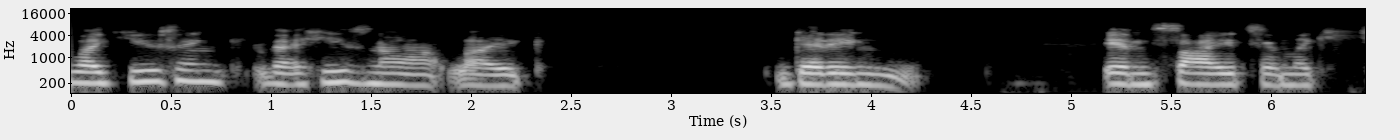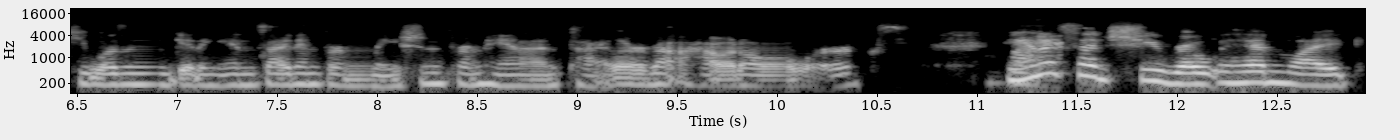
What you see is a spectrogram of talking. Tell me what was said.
like you think that he's not like getting insights and like he wasn't getting inside information from Hannah and Tyler about how it all works. Hannah said she wrote him like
